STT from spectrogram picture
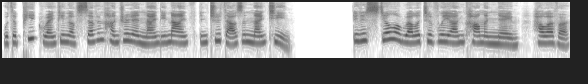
with a peak ranking of 799th in 2019. It is still a relatively uncommon name, however,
